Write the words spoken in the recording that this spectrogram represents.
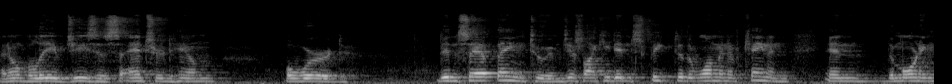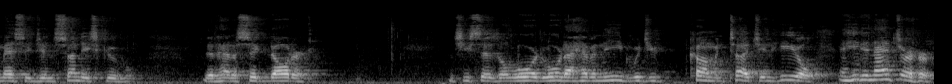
I don't believe Jesus answered him a word. Didn't say a thing to him, just like he didn't speak to the woman of Canaan in the morning message in Sunday school that had a sick daughter. And she says, Oh Lord, Lord, I have a need. Would you come and touch and heal? And he didn't answer her.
